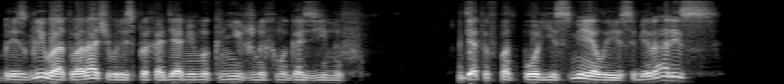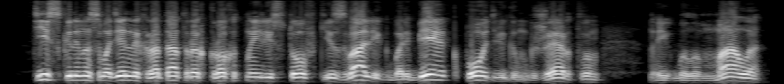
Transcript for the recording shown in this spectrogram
брезгливо отворачивались, проходя мимо книжных магазинов. Где-то в подполье смелые собирались, тискали на самодельных ротаторах крохотные листовки, звали к борьбе, к подвигам, к жертвам, но их было мало —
